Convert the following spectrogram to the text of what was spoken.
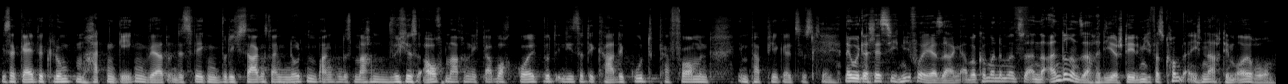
dieser gelbe Klumpen hat einen Gegenwert. Und deswegen würde ich sagen, solange Notenbanken das machen, würde ich es auch machen. Ich glaube, auch Gold wird in dieser Dekade gut performen im Papiergeldsystem. Na gut, das lässt sich nie vorhersagen. Aber kommen wir mal zu einer anderen Sache, die hier steht, nämlich was kommt eigentlich nach dem Euro?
